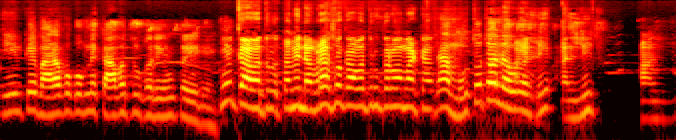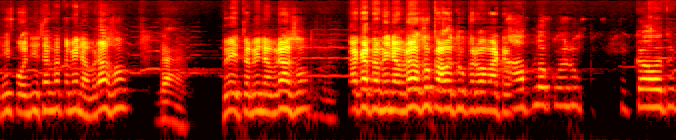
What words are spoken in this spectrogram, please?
એમ કે મારા કોકને કાવતરું કર્યું એવું કહી દે કોણ કાવતરું? તમે નવરાશો કાવતરું કરવા માટે? ના હું તો તો નવરો હાલની હાલની હાલની પોઝિશનમાં તમે નવરાશો? ના. ભાઈ તમે નવરાશો? કાકા તમે નવરાશો કાવતરું કરવા માટે? આપ લોકોનું કાવતરું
